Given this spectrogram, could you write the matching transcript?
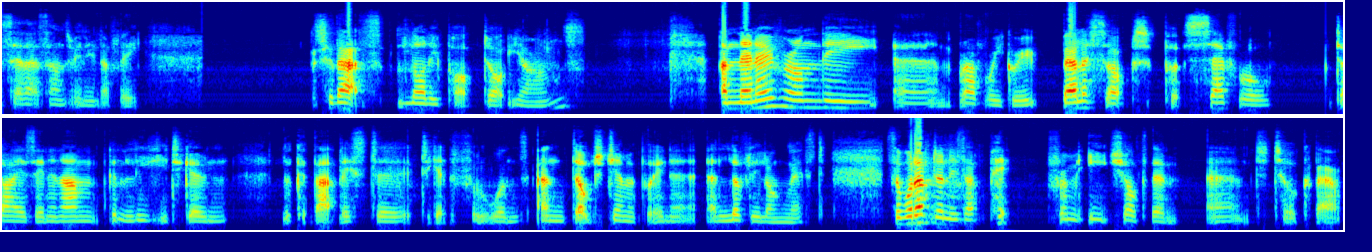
So that sounds really lovely. So that's lollipop.yarns. And then over on the um, Ravelry group, Bella Socks put several dyes in, and I'm going to leave you to go and look at that list to, to get the full ones. And Dr. Gemma put in a, a lovely long list. So what I've done is I've picked from each of them um, to talk about.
